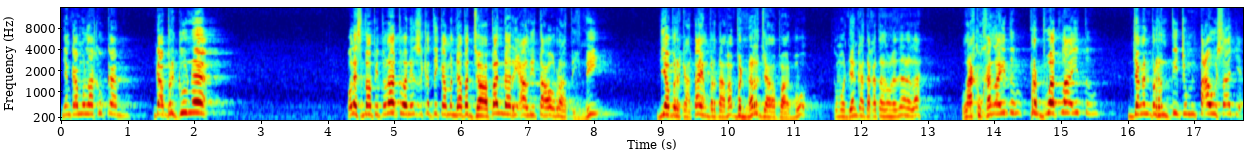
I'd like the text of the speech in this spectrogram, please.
yang kamu lakukan, nggak berguna. Oleh sebab itulah Tuhan Yesus ketika mendapat jawaban dari ahli Taurat ini, dia berkata yang pertama, benar jawabanmu. Kemudian kata-kata selanjutnya adalah, lakukanlah itu, perbuatlah itu. Jangan berhenti cuma tahu saja.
